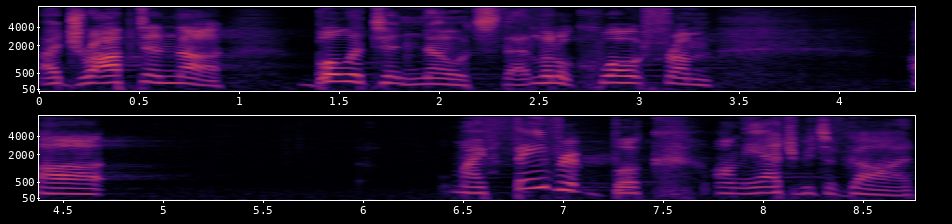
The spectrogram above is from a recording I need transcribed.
I dropped in the bulletin notes that little quote from uh, my favorite book on the attributes of God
